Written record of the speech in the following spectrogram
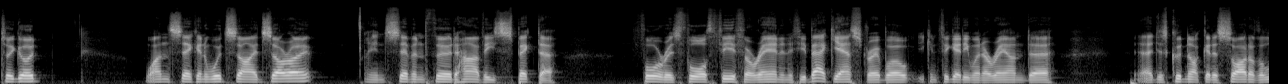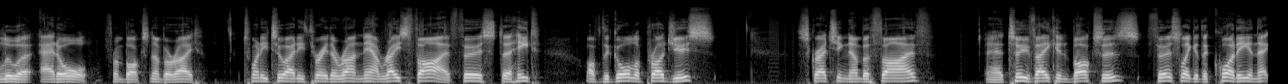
Too good. One second, Woodside Zorro. And seven third, Harvey Spectre. Four is fourth, Fear Ferran. And if you back Yastreb, well, you can forget he went around. Uh, uh, just could not get a sight of the lure at all from box number eight. 22.83 the run. Now, race five, first uh, heat of the Gawler Produce. Scratching number five. Uh, two vacant boxes. First leg of the quaddy, and that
